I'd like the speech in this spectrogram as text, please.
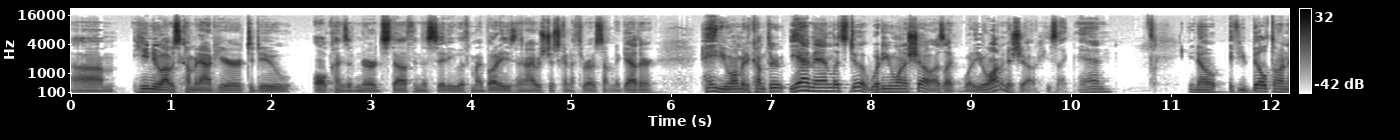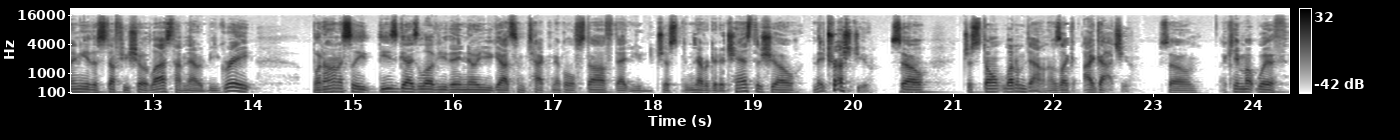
um, he knew I was coming out here to do all kinds of nerd stuff in the city with my buddies, and I was just going to throw something together. Hey, do you want me to come through? Yeah, man, let's do it. What do you want to show? I was like, what do you want me to show? He's like, man, you know, if you built on any of the stuff you showed last time, that would be great. But honestly, these guys love you. They know you got some technical stuff that you just never get a chance to show, and they trust you. So just don't let them down. I was like, I got you. So I came up with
